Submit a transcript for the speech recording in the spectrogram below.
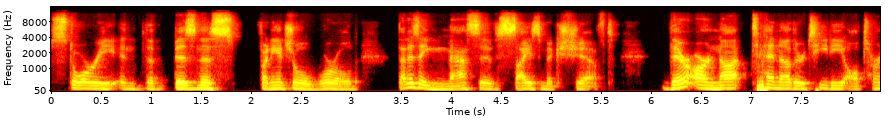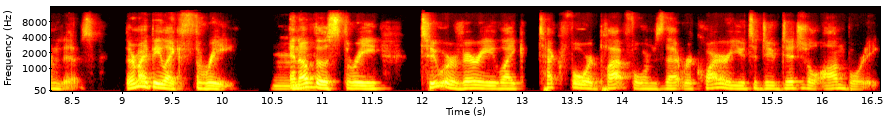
story in the business financial world. That is a massive seismic shift. There are not 10 other td alternatives. There might be like three. Mm. And of those three, two are very like tech forward platforms that require you to do digital onboarding.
